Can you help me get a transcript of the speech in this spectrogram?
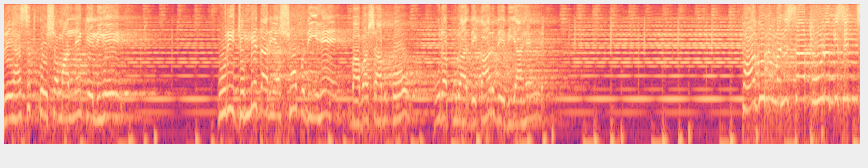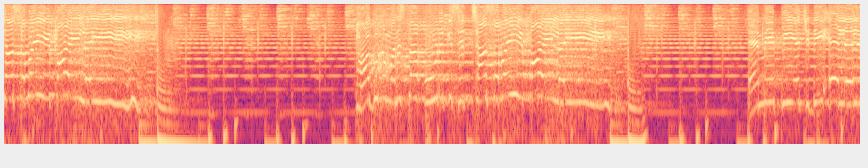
रियासत को संभालने के लिए पूरी जिम्मेदारियाँ सौंप दी हैं। बाबा साहब को पूरा पूरा अधिकार दे दिया है। फागुन मनसा पूर्ण की शिक्षा सबई पाई लई। फागुन मनसा पूर्ण की शिक्षा सबई पाई लई। M A P H D L L B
